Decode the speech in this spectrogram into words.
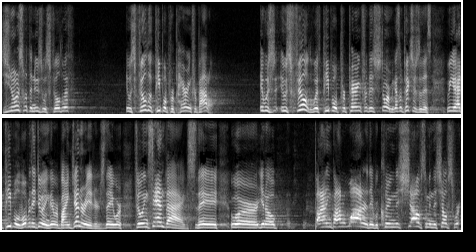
did you notice what the news was filled with? It was filled with people preparing for battle. It was, it was filled with people preparing for this storm. We got some pictures of this. We had people, what were they doing? They were buying generators, they were filling sandbags, they were, you know, buying bottled water, they were clearing the shelves. I mean, the shelves were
